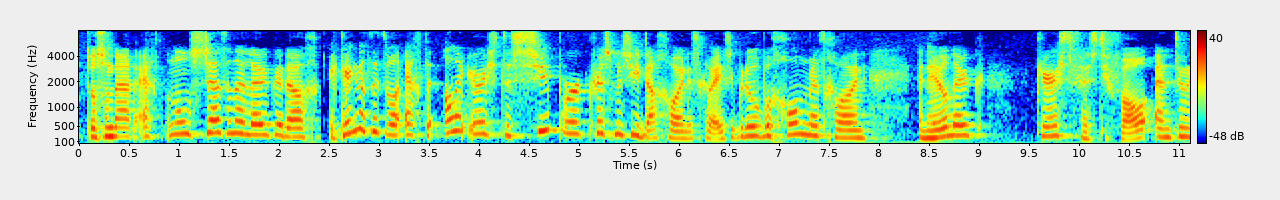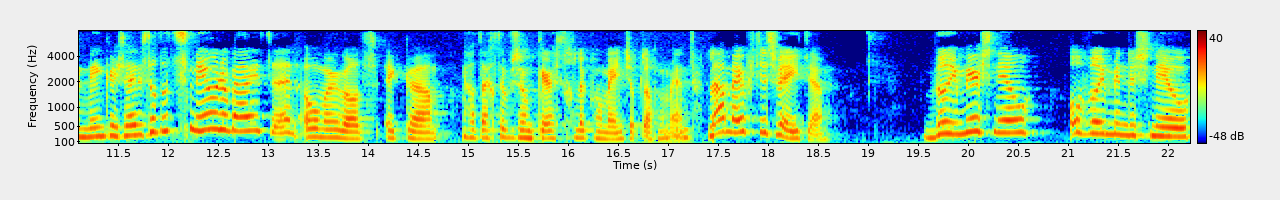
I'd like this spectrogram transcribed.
Het was vandaag echt een ontzettende leuke dag. Ik denk dat dit wel echt de allereerste super Christmassy dag gewoon is geweest. Ik bedoel, het begon met gewoon een heel leuk kerstfestival. En toen in één keer zeiden ze dat het sneeuwde buiten. En oh my god, ik uh, had echt even zo'n kerstgeluk momentje op dat moment. Laat me eventjes weten. Wil je meer sneeuw of wil je minder sneeuw?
